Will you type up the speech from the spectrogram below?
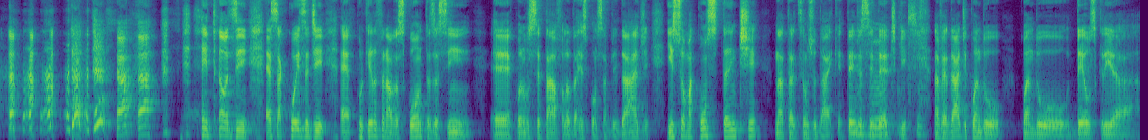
então, assim, essa coisa de. É, porque no final das contas, assim, é, quando você estava falando da responsabilidade, isso é uma constante na tradição judaica, entende? Uhum, Essa ideia de que, sim. na verdade, quando, quando Deus cria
